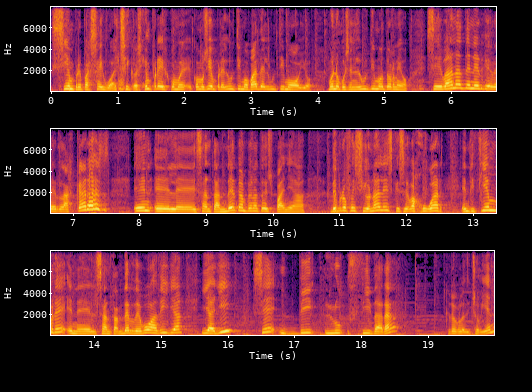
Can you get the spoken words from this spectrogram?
siempre pasa igual, chicos, siempre es como, como siempre, el último pad del último hoyo. Bueno, pues en el último torneo se van a tener que ver las caras en el eh, Santander Campeonato de España de profesionales que se va a jugar en diciembre en el Santander de Boadilla y allí se dilucidará, creo que lo he dicho bien,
